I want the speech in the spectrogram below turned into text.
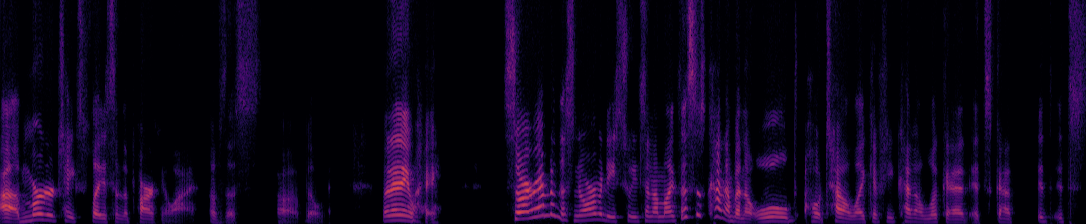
uh, murder takes place in the parking lot of this uh, building. But anyway, so I remember this Normandy Suites, and I'm like, this is kind of an old hotel. Like if you kind of look at, it, it's got it, it's.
